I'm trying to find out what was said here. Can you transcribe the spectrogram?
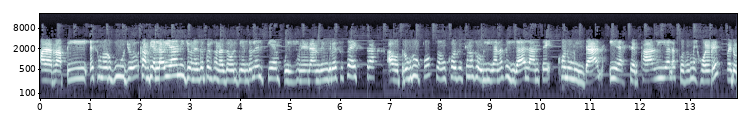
Para Rappi es un orgullo cambiar la vida de millones de personas devolviéndole el tiempo y generando ingresos extra a otro grupo son cosas que nos obligan a seguir adelante con humildad y de hacer cada día las cosas mejores, pero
